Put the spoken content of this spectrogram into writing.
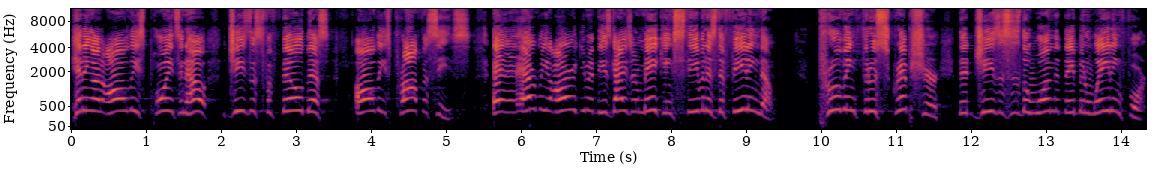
hitting on all these points and how Jesus fulfilled this, all these prophecies. And in every argument these guys are making, Stephen is defeating them, proving through Scripture that Jesus is the one that they've been waiting for.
